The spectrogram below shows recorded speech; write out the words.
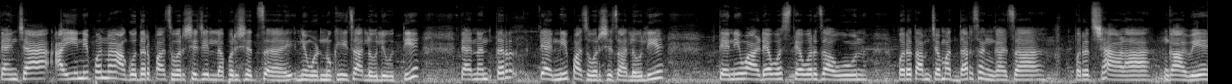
त्यांच्या आईने पण अगोदर पाच वर्ष जिल्हा परिषद निवडणूक ही चालवली होती. त्यानंतर त्यांनी पाच वर्ष चालवली. त्यांनी वाड्या वस्त्यावर जाऊन परत आमच्या मतदारसंघाचा परत शाळा गावे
